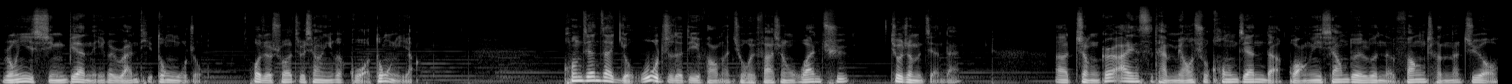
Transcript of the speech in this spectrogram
容易形变的一个软体动物中，或者说就像一个果冻一样。空间在有物质的地方呢，就会发生弯曲，就这么简单。呃，整个爱因斯坦描述空间的广义相对论的方程呢，只有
